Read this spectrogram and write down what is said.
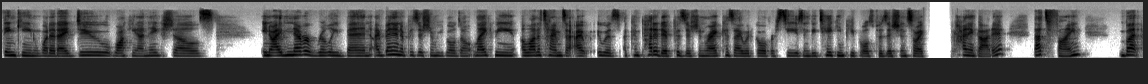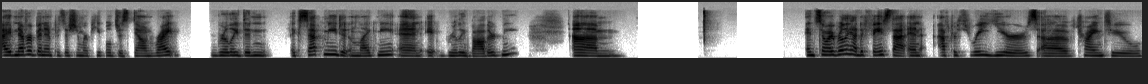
thinking, what did I do? Walking on eggshells. You know, I'd never really been, I've been in a position where people don't like me. A lot of times I, it was a competitive position, right? Because I would go overseas and be taking people's positions. So I kind of got it. That's fine. But I'd never been in a position where people just downright really didn't accept me, didn't like me. And it really bothered me. Um, and so I really had to face that. And after three years of trying to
